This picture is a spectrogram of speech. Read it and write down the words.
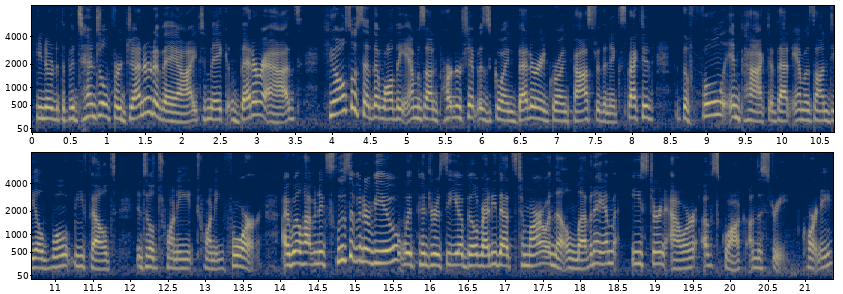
He noted the potential for generative AI to make better ads. He also said that while the Amazon partnership is going better and growing faster than expected, that the full impact of that Amazon deal won't be felt until 2024. I will have an exclusive interview with Pinterest CEO Bill Ready. That's tomorrow in the 11 a.m. Eastern hour of Squawk on the Street. Courtney?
